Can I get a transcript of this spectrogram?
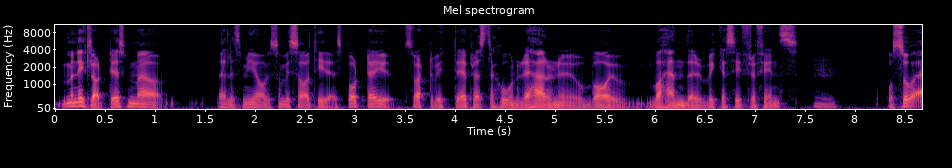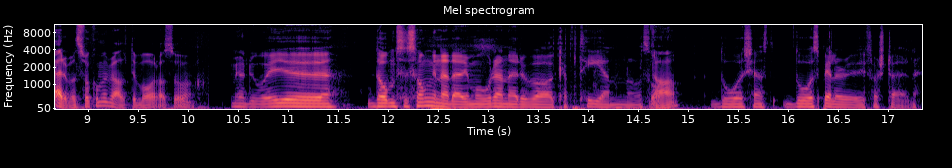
Men det är klart, det är som jag Eller som jag, som vi sa tidigare Sport är ju svart och vitt, det är prestationer, det är här och nu och vad, vad händer, vilka siffror finns Mm. Och så är det väl, så kommer det alltid vara så Men du var ju... De säsongerna där i Mora när du var kapten och så. Ja, Då, känns, då spelade du i första eller?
